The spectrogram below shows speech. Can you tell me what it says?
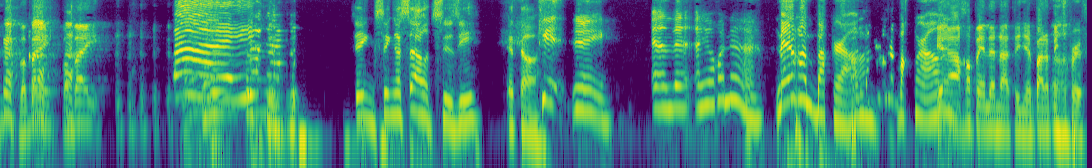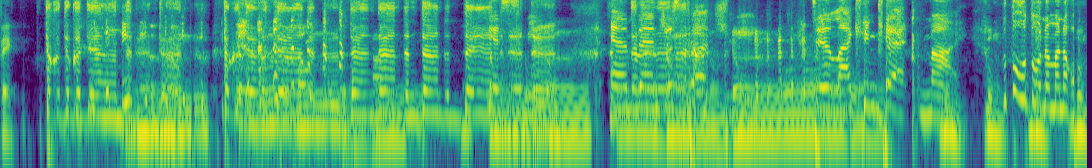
Bye-bye. Bye-bye. Bye! Sing, sing us out, Susie. Ito. Ki- eh. And then, ayoko na. Meron kang background? Background? Kaya acapella natin yan para pitch perfect. Kiss me. And then just touch me. Till I can get my. Tututo naman ako.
